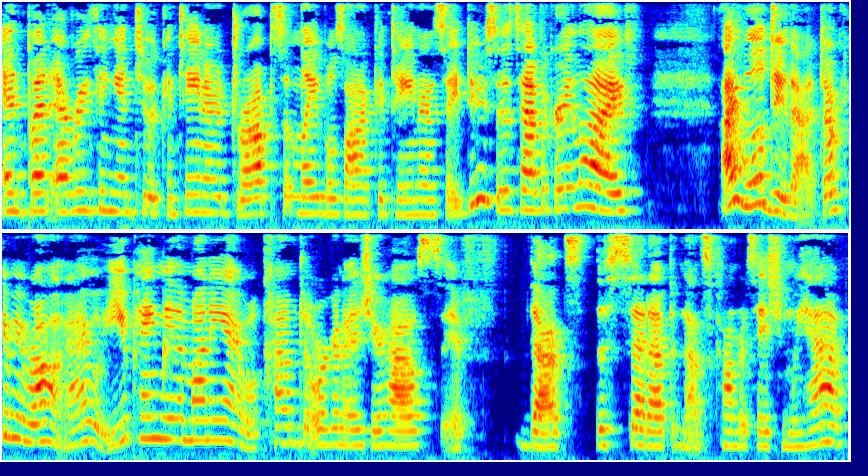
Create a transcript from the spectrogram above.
and put everything into a container, drop some labels on a container, and say, deuces, have a great life. I will do that. Don't get me wrong. I will, you pay me the money. I will come to organize your house if that's the setup and that's the conversation we have.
